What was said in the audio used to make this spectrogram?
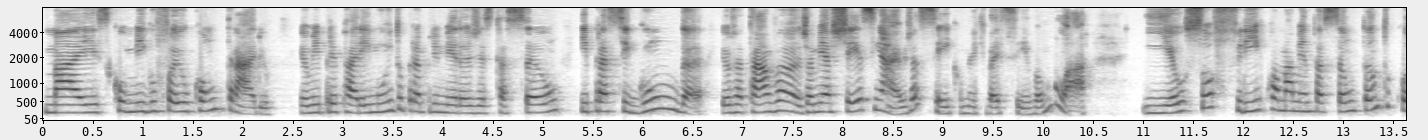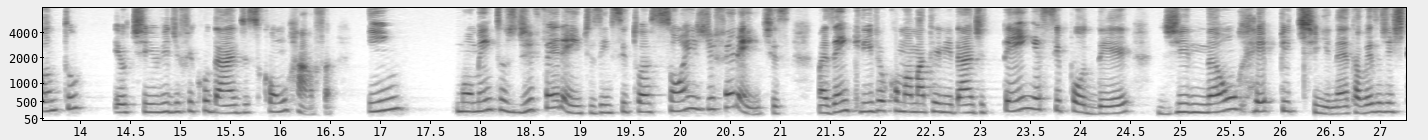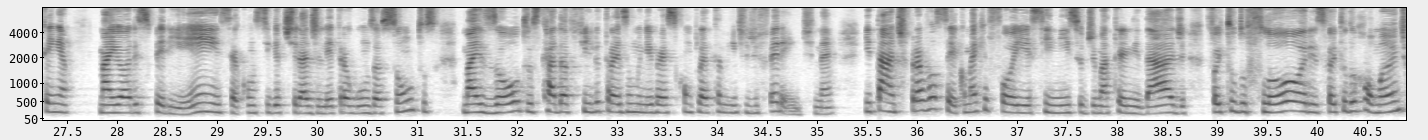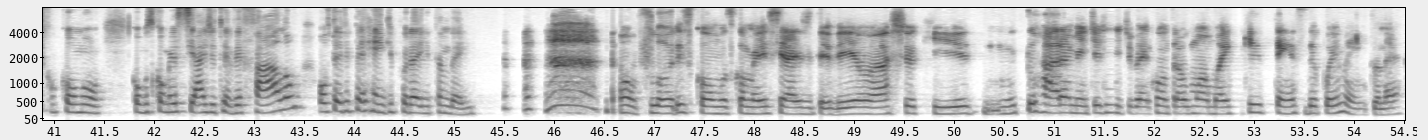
mas comigo foi o contrário. Eu me preparei muito para a primeira gestação e para a segunda eu já estava, já me achei assim, ah, eu já sei como é que vai ser, vamos lá. E eu sofri com a amamentação tanto quanto eu tive dificuldades com o Rafa. Momentos diferentes, em situações diferentes. Mas é incrível como a maternidade tem esse poder de não repetir, né? Talvez a gente tenha maior experiência, consiga tirar de letra alguns assuntos, mas outros, cada filho traz um universo completamente diferente, né? E Tati, para você, como é que foi esse início de maternidade? Foi tudo flores? Foi tudo romântico, como, como os comerciais de TV falam? Ou teve perrengue por aí também? Não, flores como os comerciais de TV, eu acho que muito raramente a gente vai encontrar alguma mãe que tem esse depoimento, né?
